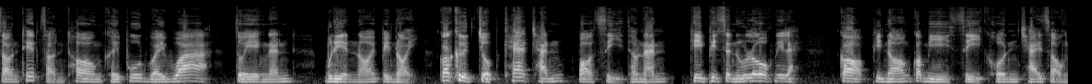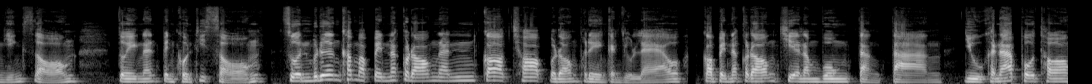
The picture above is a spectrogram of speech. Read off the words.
สอนเทพสอนทองเคยพูดไว้ว่า ตัวเองนั้นเรียนน้อยไปหน่อย ก็คือจบแค่ชั้นป .4 เท่านั้น ที่พิษณุโลกนี่แหละ ก็พี่น้องก็มี 4 คนชาย 2 หญิง 2 ตัวเองนั้นเป็นคนที่2ส่วนเรื่องเข้ามาเป็นนักร้องนั้นก็ชอบร้องเพลงกันอยู่แล้ว ก็เป็นนักร้องเชียร์ลำวงต่างๆ อยู่คณะโพทอง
